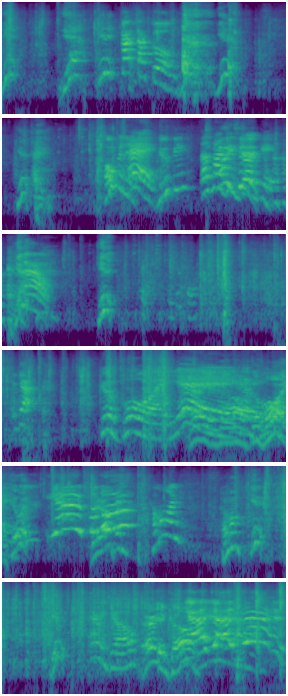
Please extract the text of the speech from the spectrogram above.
Get it. Yeah. Get it. Got that gold. Get it. Get it, Open it. Hey. Goofy. That's my beef That's jerky. Get it. Now. Get it. Good boy. There Yay. you go. Good boy. Do it. Yes, Get it Papa. open. Come on. Come on. Get it. Get it. There we go. There you go. Yes, Yeah. that's it.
